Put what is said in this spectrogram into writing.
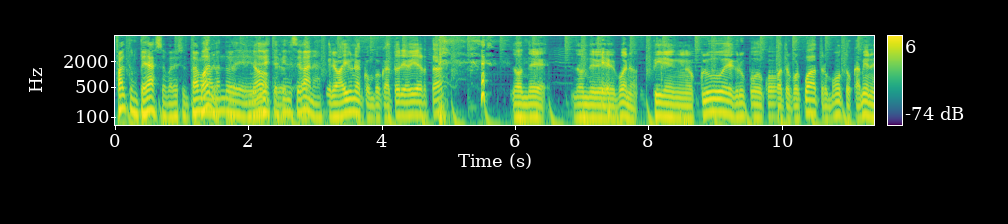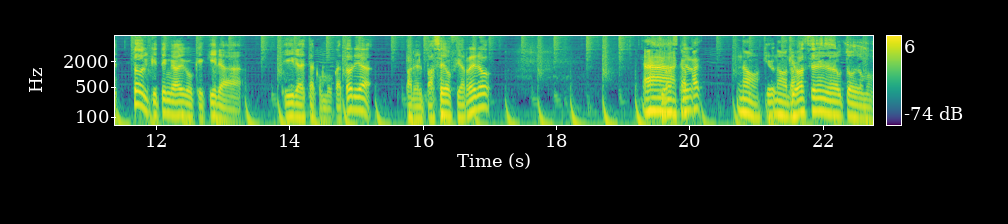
falta un pedazo para eso. Estamos Bueno, hablando de, no, de este pero- fin de semana. Pero hay una convocatoria abierta donde, donde bueno, piden los clubes, grupos 4x4, motos, camiones, todo el que tenga algo que quiera ir a esta convocatoria para el paseo fierrero, Ah, ser- capaz. No, que, no, que no. va a ser en el autódromo.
